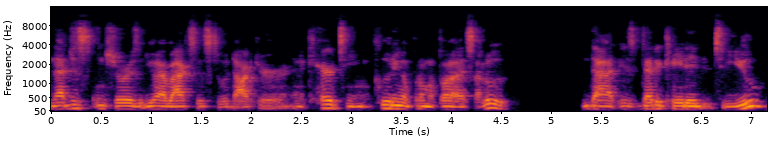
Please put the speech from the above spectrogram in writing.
And that just ensures that you have access to a doctor and a care team, including a promotora de salud, that is dedicated to you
